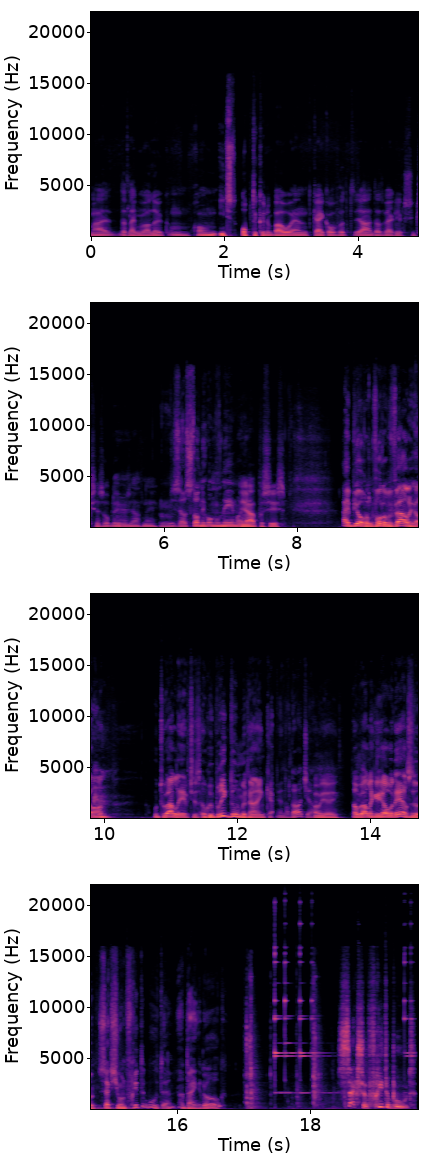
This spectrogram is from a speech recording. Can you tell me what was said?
Maar dat lijkt me wel leuk om gewoon iets op te kunnen bouwen en kijken of het ja, daadwerkelijk succes oplevert, Mm. ja of nee. Zelfstandig ondernemer. Ja, precies. Hey Bjorn, voordat we verder gaan, moeten we wel eventjes een rubriek doen met Henk. Inderdaad, ja. Oh jee. Nou, welke gaan we eerst doen? Section Frietenboet, hè? Ja, denk ik ook. Section Frietenboot.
